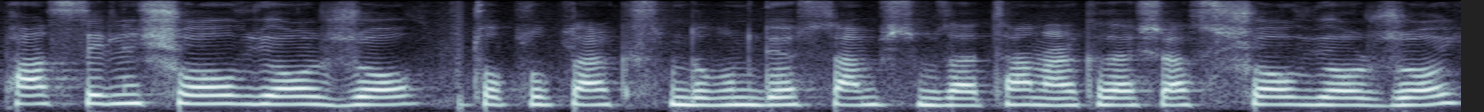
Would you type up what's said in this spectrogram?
Pastelin Show Your Joy topluluklar kısmında bunu göstermiştim zaten arkadaşlar. Show Your Joy.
